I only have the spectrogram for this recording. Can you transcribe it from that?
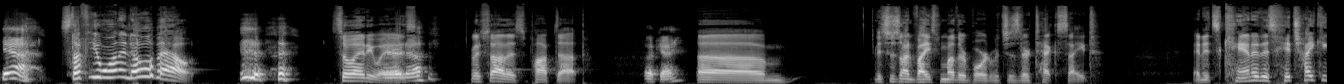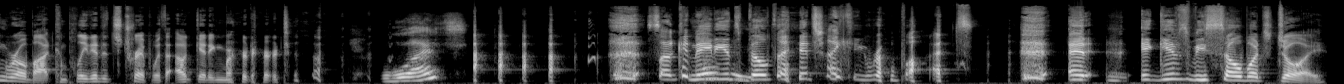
Yeah, Stuff you want to know about. so anyway, I. I saw this popped up. Okay. Um, this is on Vice Motherboard, which is their tech site. And it's Canada's hitchhiking robot completed its trip without getting murdered. What? So Canadians built a hitchhiking robot. and it gives me so much joy.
